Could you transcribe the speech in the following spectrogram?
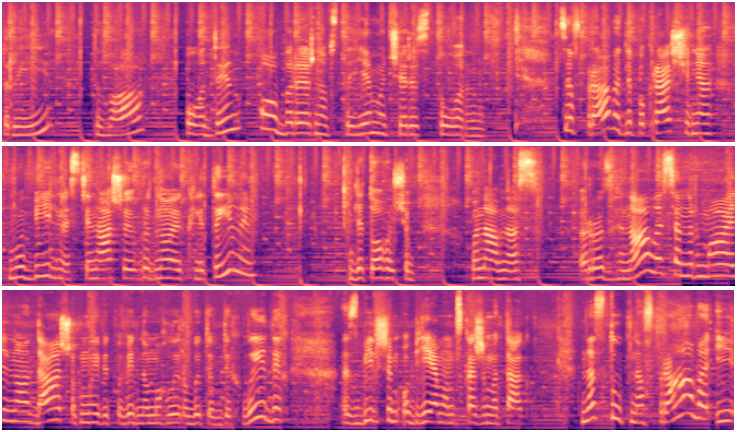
Три, два, один. Обережно встаємо через сторону. Це вправа для покращення мобільності нашої грудної клітини, для того, щоб вона в нас розгиналася нормально, да, щоб ми відповідно могли робити вдих-видих з більшим об'ємом, скажімо так. Наступна вправа і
